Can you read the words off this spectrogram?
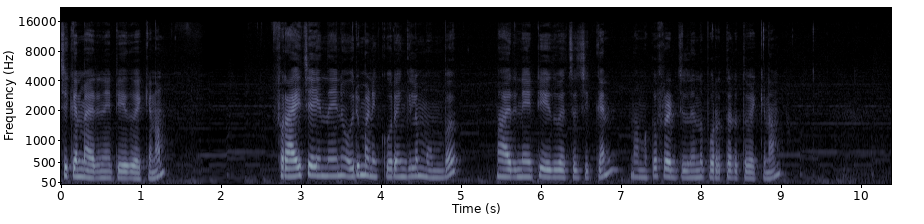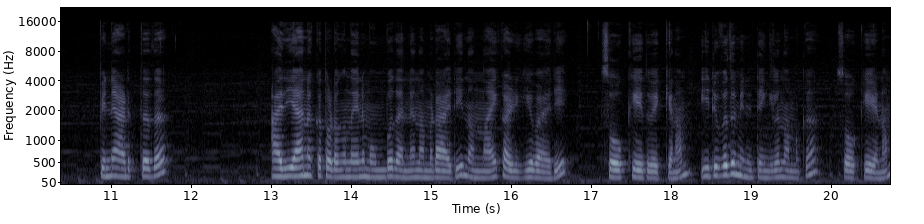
ചിക്കൻ മാരിനേറ്റ് ചെയ്ത് വെക്കണം. ഫ്രൈ ചെയ്യുന്നതിന് ഒരു മണിക്കൂറെങ്കിലും മുമ്പ് മാരിനേറ്റ് ചെയ്ത് വെച്ച ചിക്കൻ നമുക്ക് ഫ്രിഡ്ജിൽ നിന്ന് പുറത്തെടുത്ത് വെക്കണം. പിന്നെ അടുത്തത് അരിയാനൊക്കെ തുടങ്ങുന്നതിന് മുമ്പ് തന്നെ നമ്മുടെ അരി നന്നായി കഴുകി വാരി സോക്ക് ചെയ്ത് വെക്കണം. ഇരുപത് മിനിറ്റെങ്കിലും നമുക്ക് സോക്ക് ചെയ്യണം.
